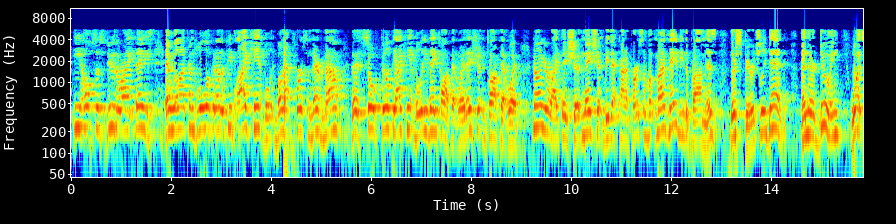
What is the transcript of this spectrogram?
He helps us do the right things. And a lot of times we'll look at other people. I can't believe, that person, their mouth, that's so filthy. I can't believe they talk that way. They shouldn't talk that way. No, you're right. They shouldn't. They shouldn't be that kind of person. But maybe the problem is they're spiritually dead. And they're doing what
